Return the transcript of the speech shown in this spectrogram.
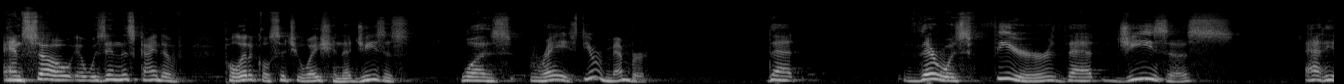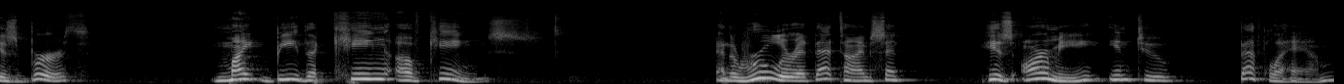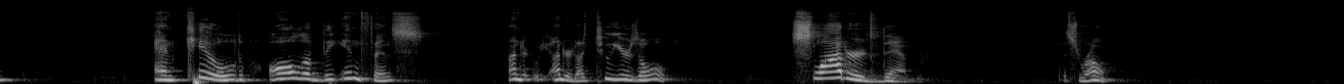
And so it was in this kind of political situation that Jesus was raised. Do you remember that there was fear that Jesus, at his birth, might be the King of Kings? And the ruler at that time sent his army into Bethlehem and killed all of the infants under, under like two years old, slaughtered them. That's Rome.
